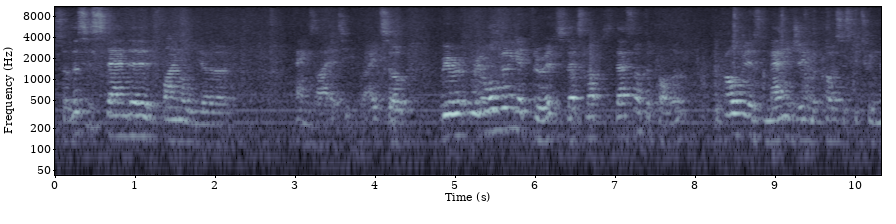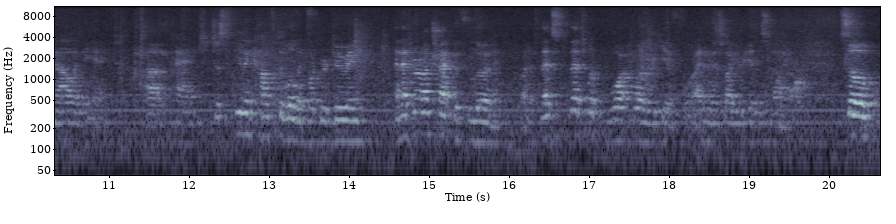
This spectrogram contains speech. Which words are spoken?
So this is standard final year anxiety, right? So we're, we're all going to get through it. That's not, that's not the problem. The problem is managing the process between now and the end. Um, and just feeling comfortable in what we're doing and that we're on track with learning. Right? That's, that's what, what, what we're here for, right? And that's why you're here this morning. So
